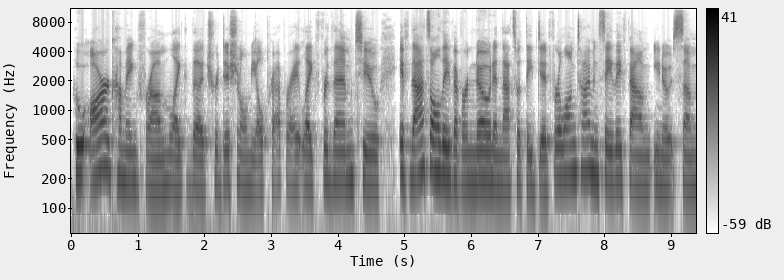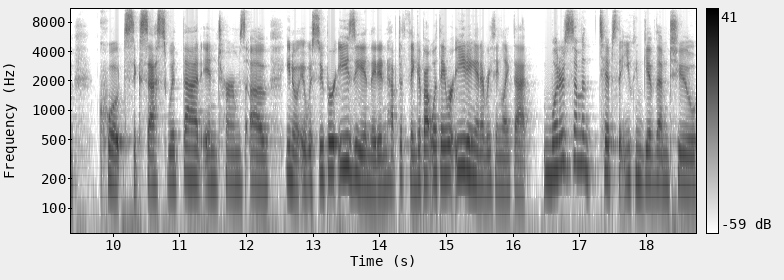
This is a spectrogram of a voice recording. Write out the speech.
who are coming from like the traditional meal prep, right? Like for them to if that's all they've ever known and that's what they did for a long time and say they found, you know, some quote success with that in terms of, you know, it was super easy and they didn't have to think about what they were eating and everything like that. What are some of the tips that you can give them to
